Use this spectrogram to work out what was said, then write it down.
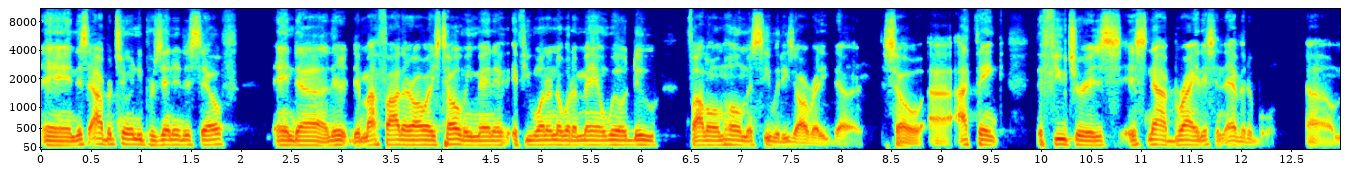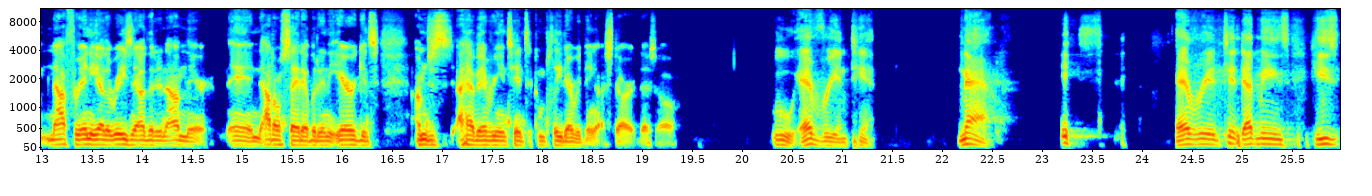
And this opportunity presented itself. And uh, there, there- my father always told me, man, if, if you want to know what a man will do, follow him home and see what he's already done. So uh, I think the future is it's not bright, it's inevitable. Um, not for any other reason other than I'm there. And I don't say that with any arrogance. I'm just I have every intent to complete everything I start. That's all. Ooh, every intent. Now, every intent. That means he's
